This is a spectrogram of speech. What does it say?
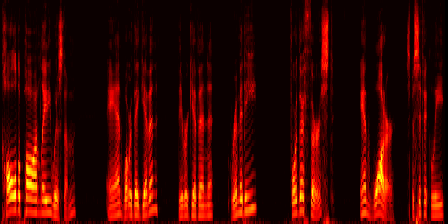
called upon Lady Wisdom, and what were they given? They were given remedy for their thirst and water, specifically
